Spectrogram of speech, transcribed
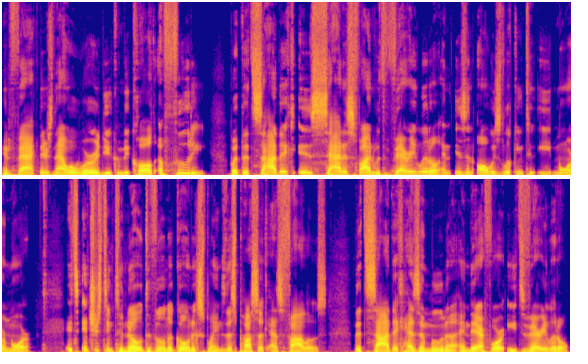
In fact, there's now a word you can be called a foodie. But the tzaddik is satisfied with very little and isn't always looking to eat more and more. It's interesting to note the Vilna explains this pasuk as follows: The tzaddik has emunah and therefore eats very little.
